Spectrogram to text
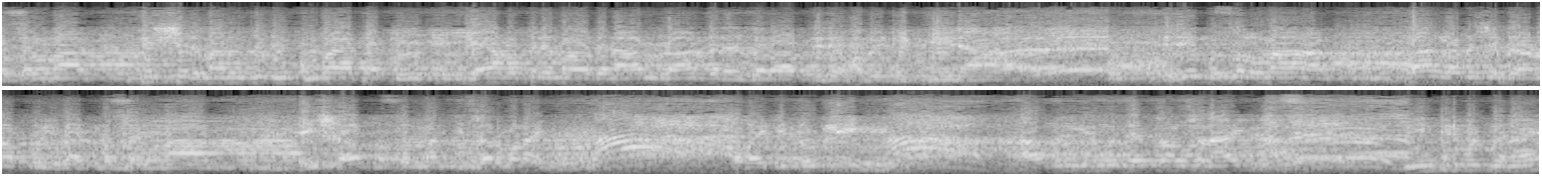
মুসলমান বিশ্বের মানুষ যদি ঘুমায় থাকে কেমতের ময়দানে আল্লাহ তারা জবাব দিতে হবে ঠিক কিনা? এ মুসলমান বাংলাদেশে বিরানব্বই ভাগ মুসলমান। এই সব মুসলমান কি ধর্ম নাই? সবাই কি তবলি আওয়ামী লীগের মধ্যে একটা অংশ নাই? বিএনপির মধ্যে নাই?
